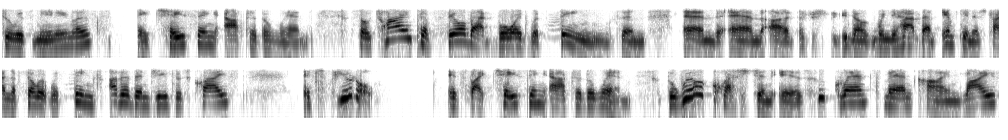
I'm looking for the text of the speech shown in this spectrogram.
too is meaningless, a chasing after the wind. So trying to fill that void with things and and and uh, you know when you have that emptiness, trying to fill it with things other than Jesus Christ, it's futile. It's like chasing after the wind. The real question is who grants mankind life,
